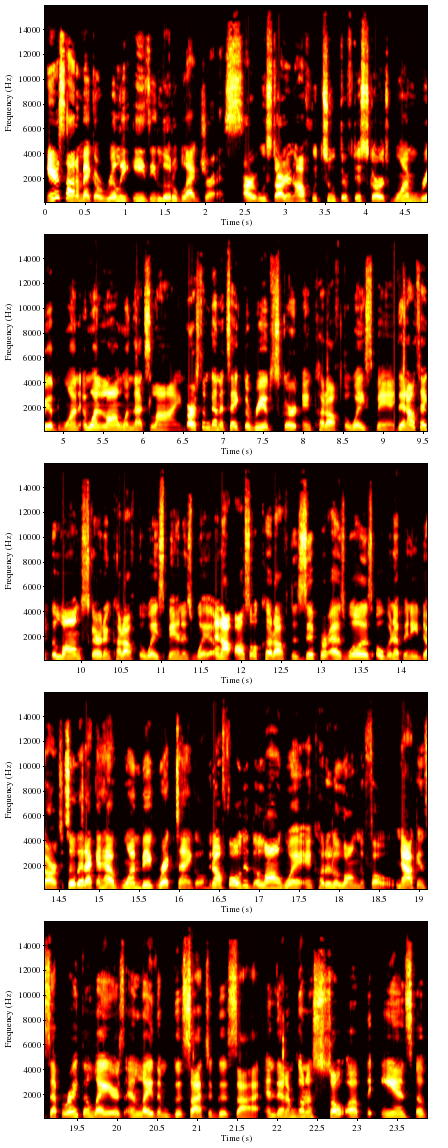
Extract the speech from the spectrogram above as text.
Here's how to make a really easy little black dress. All right, we're starting off with two thrifted skirts, one ribbed one and one long one that's lined. First, I'm gonna take the ribbed skirt and cut off the waistband. Then I'll take the long skirt and cut off the waistband as well. And I'll also cut off the zipper as well as open up any darts so that I can have one big rectangle. Then I'll fold it the long way and cut it along the fold. Now I can separate the layers and lay them good side to good side. And then I'm gonna sew up the ends of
